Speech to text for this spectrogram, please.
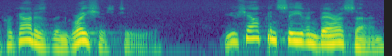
for God has been gracious to you. You shall conceive and bear a son,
